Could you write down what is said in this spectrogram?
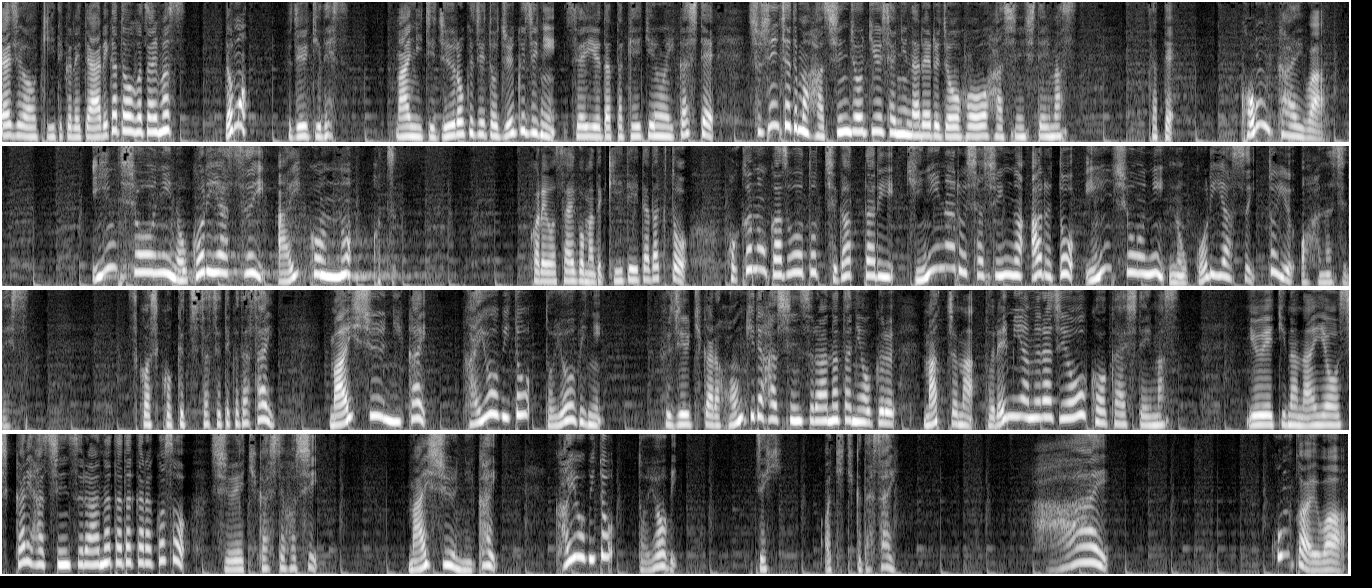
ラジオを聴いてくれてありがとうございます。どうも藤幸です。毎日16時と19時に声優だった経験を生かして初心者でも発信上級者になれる情報を発信しています。さて今回は印象に残りやすいアイコンのコツ。これを最後まで聞いていただくと他の画像と違ったり気になる写真があると印象に残りやすいというお話です。少し告知させてください。毎週2回火曜日と土曜日に藤雪から本気で発信するあなたに送るマッチョなプレミアムラジオを公開しています。有益な内容をしっかり発信するあなただからこそ収益化してほしい。毎週2回火曜日と土曜日。ぜひお聴きください。はい。今回は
